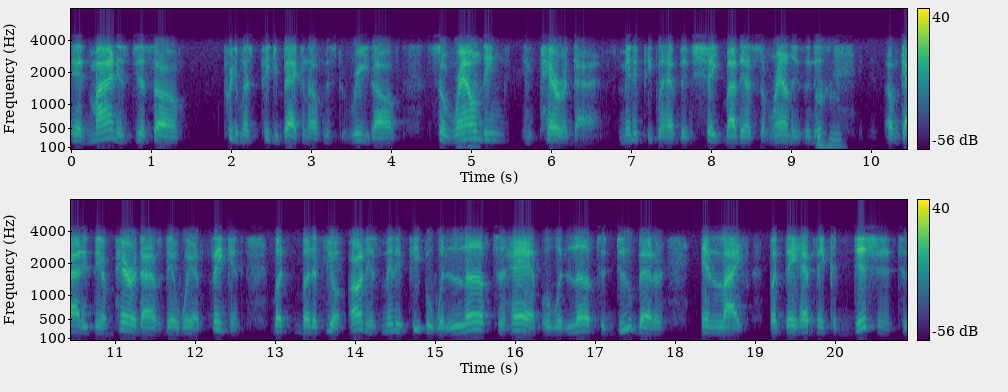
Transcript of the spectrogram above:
And mine is just uh, pretty much piggybacking off Mr. Reed. Uh, surroundings and paradigms. Many people have been shaped by their surroundings and mm-hmm. um, guided their paradigms, their way of thinking. But but if you're honest, many people would love to have or would love to do better in life, but they have been conditioned to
